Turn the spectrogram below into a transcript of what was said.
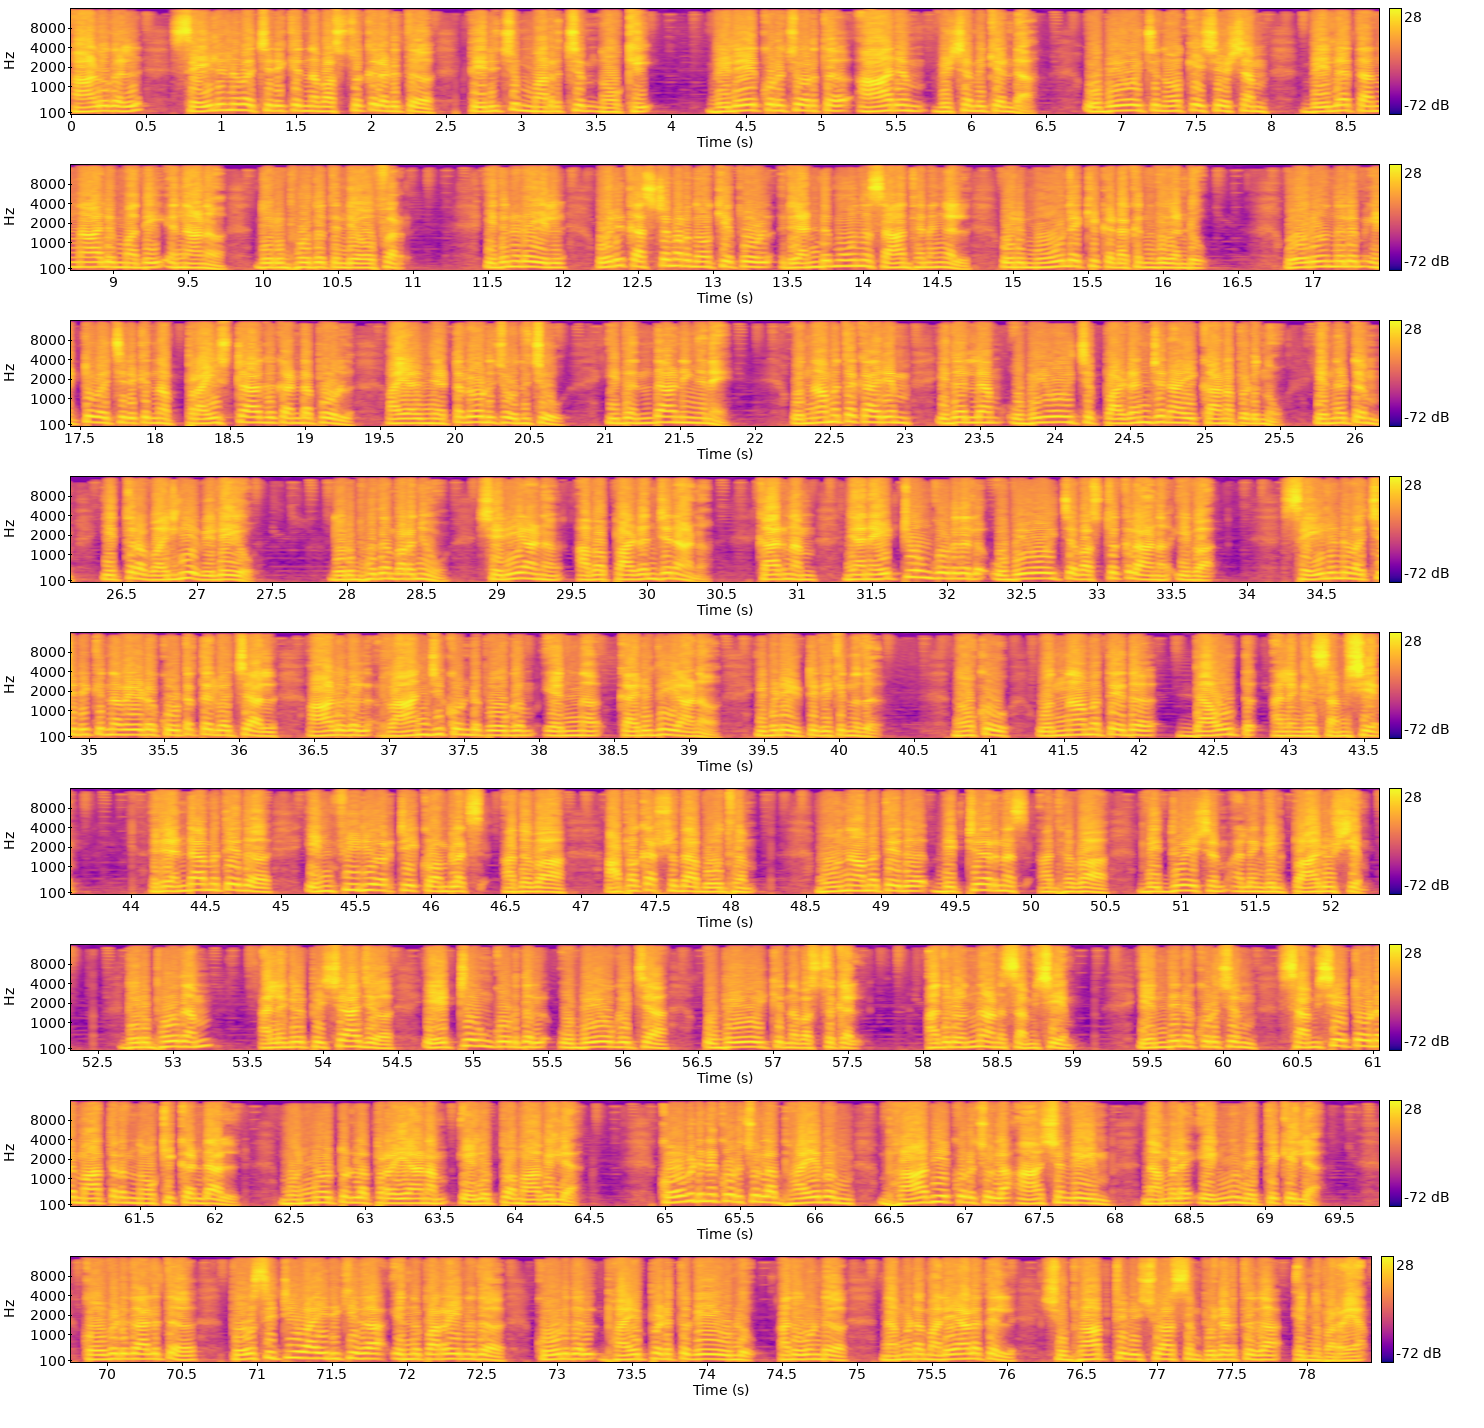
ആളുകൾ സെയിലിന് വച്ചിരിക്കുന്ന വസ്തുക്കളെടുത്ത് തിരിച്ചും മറിച്ചും നോക്കി. വിലയെക്കുറിച്ചോർത്ത് ആരും വിഷമിക്കേണ്ട. ഉപയോഗിച്ചു നോക്കിയ ശേഷം വില തന്നാലും മതി എന്നാണ് ദുർഭൂതത്തിന്റെ ഓഫർ. ഇതിനിടയിൽ ഒരു കസ്റ്റമർ നോക്കിയപ്പോൾ രണ്ട് മൂന്ന് സാധനങ്ങൾ ഒരു മൂലയ്ക്ക് കിടക്കുന്നത് കണ്ടു. ഓരോന്നിലും ഇട്ടുവച്ചിരിക്കുന്ന പ്രൈസ് ടാഗ് കണ്ടപ്പോൾ അയാൾ ഞെട്ടലോട് ചോദിച്ചു ഇതെന്താണിങ്ങനെ? ഒന്നാമത്തെ കാര്യം ഇതെല്ലാം ഉപയോഗിച്ച് പഴഞ്ചനായി കാണപ്പെടുന്നു. എന്നിട്ടും ഇത്ര വലിയ വിലയോ? ദുർഭുതം പറഞ്ഞു ശരിയാണ് അവ പഴഞ്ചനാണ്. കാരണം ഞാൻ ഏറ്റവും കൂടുതൽ ഉപയോഗിച്ച വസ്തുക്കളാണ് ഇവ. സെയിലിന് വച്ചിരിക്കുന്നവയുടെ കൂട്ടത്തിൽ വച്ചാൽ ആളുകൾ റാഞ്ചിക്കൊണ്ടു പോകും എന്ന് കരുതിയാണ് ഇവിടെ ഇട്ടിരിക്കുന്നത്. നോക്കൂ ഒന്നാമത്തേത് ഡൗട്ട് അല്ലെങ്കിൽ സംശയം. രണ്ടാമത്തേത് ഇൻഫീരിയോറിറ്റി കോംപ്ലക്സ് അഥവാ അപകർഷതാബോധം. മൂന്നാമത്തേത് ബിറ്റേർനെസ് അഥവാ വിദ്വേഷം അല്ലെങ്കിൽ പാരുഷ്യം. ദുർഭൂതം അല്ലെങ്കിൽ പിശാജ് ഏറ്റവും കൂടുതൽ ഉപയോഗിച്ച ഉപയോഗിക്കുന്ന വസ്തുക്കൾ. അതിലൊന്നാണ് സംശയം. എന്തിനെക്കുറിച്ചും സംശയത്തോടെ മാത്രം നോക്കിക്കണ്ടാൽ മുന്നോട്ടുള്ള പ്രയാണം എളുപ്പമാവില്ല. കോവിഡിനെക്കുറിച്ചുള്ള ഭയവും ഭാവിയെക്കുറിച്ചുള്ള ആശങ്കയും നമ്മളെ എങ്ങും എത്തിക്കില്ല. കോവിഡ് കാലത്ത് പോസിറ്റീവായിരിക്കുക എന്ന് പറയുന്നത് കൂടുതൽ ഭയപ്പെടുത്തുകയുള്ളൂ അതുകൊണ്ട് നമ്മുടെ മലയാളത്തിൽ ശുഭാപ്തി വിശ്വാസം പുലർത്തുക എന്ന് പറയാം.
